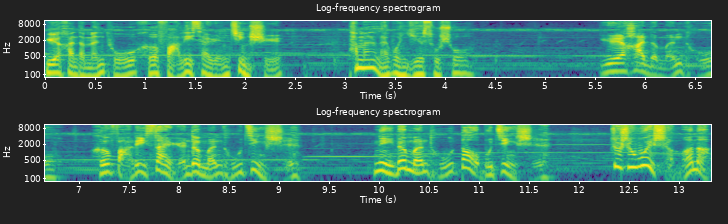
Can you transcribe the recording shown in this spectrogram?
约翰的门徒和法利赛人进食，他们来问耶稣说。约翰的门徒和法利赛人的门徒进食，你的门徒倒不进食，这是为什么呢？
